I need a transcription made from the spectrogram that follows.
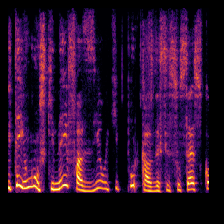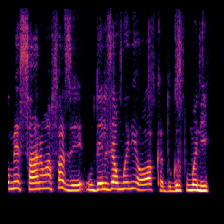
E tem uns que nem faziam e que por causa desse sucesso começaram a fazer. Um deles é o Manioca, do grupo Mani,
